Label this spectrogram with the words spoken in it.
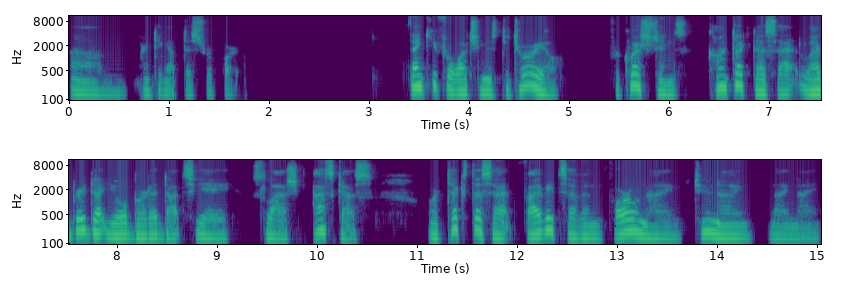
um, printing up this report. Thank you for watching this tutorial. For questions, contact us at library.ualberta.ca slash ask us or text us at 587-409-2999.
